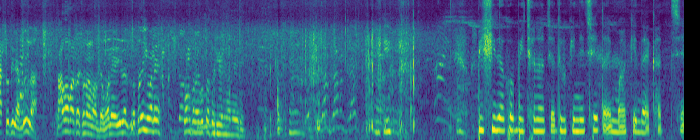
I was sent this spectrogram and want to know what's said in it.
আটশো দিলাম বুঝলা তাও আবার শোনার মধ্যে মানে এইগুলো যতই মানে কম করে ততই মানে পিসি দেখো বিছানা চাদর কিনেছে তাই মাকে দেখাচ্ছে।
